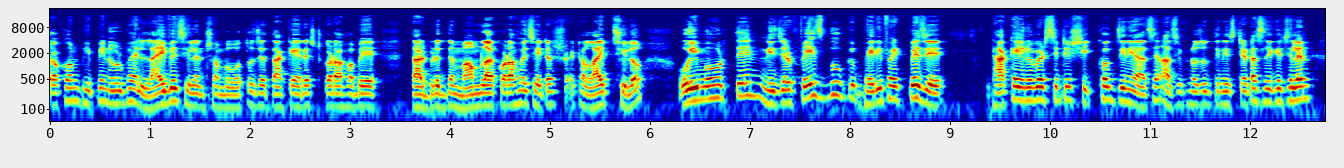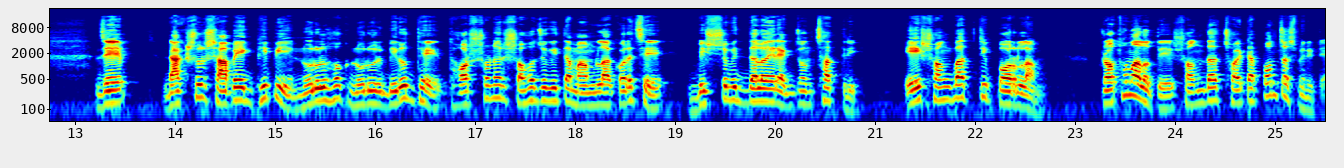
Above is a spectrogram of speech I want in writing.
যখন ভিপি নূর ভাই লাইভে ছিলেন সম্ভবত যে তাকে অ্যারেস্ট করা হবে, তার বিরুদ্ধে মামলা করা হয়েছে, এটা একটা লাইভ ছিল। ওই মুহূর্তে নিজের ফেসবুক ভেরিফাইড পেজে ঢাকা ইউনিভার্সিটির শিক্ষক যিনি আছেন, আসিফ নজরুল, তিনি স্ট্যাটাস লিখেছিলেন যে ডাকসুর সাবেক ভিপি নুরুল হক নুরুর বিরুদ্ধে ধর্ষণের সহযোগিতা মামলা করেছে বিশ্ববিদ্যালয়ের একজন ছাত্রী। এই সংবাদটি পড়লাম। প্রথম আলোতে সন্ধ্যা ছয়টা পঞ্চাশ মিনিটে।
